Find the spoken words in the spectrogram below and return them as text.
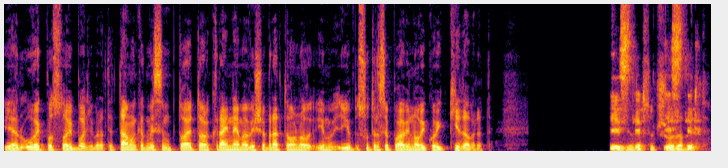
jer uvek postoji bolji, brate. Tamo kad mislim, to je to, kraj nema više, brate, ono, im, sutra se pojavi novi koji kida, brate. Istir, Ljudi su čudo, istir. brate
